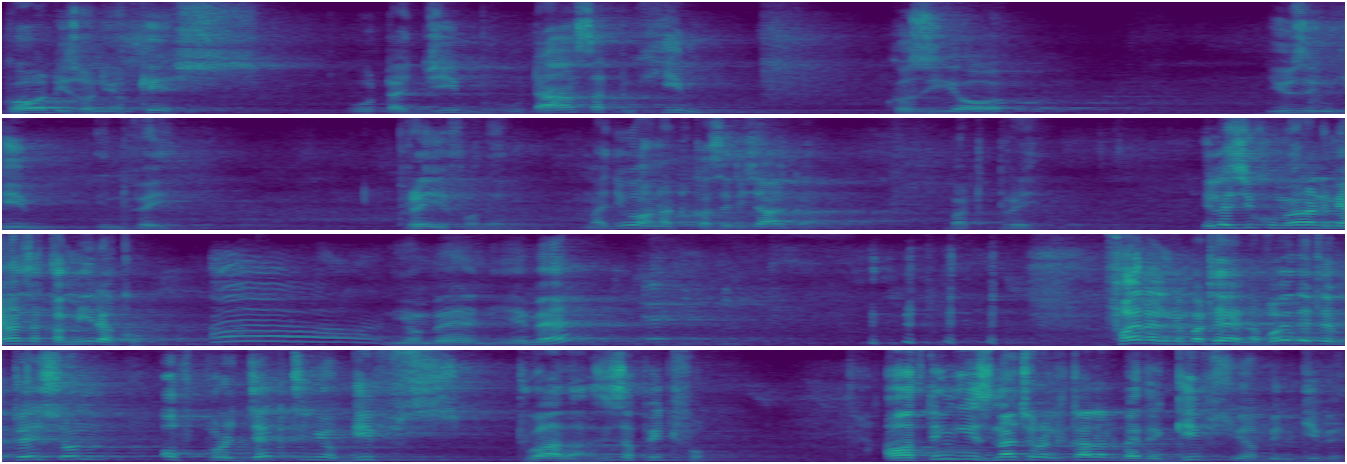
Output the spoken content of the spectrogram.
God is on your case. Utajibu, utaanswer to Him because you're using Him in vain. Pray for them. Najua wanatukasirishaga, but pray. Ile siku umeona nimeanza kamirako. Ah, niombeeni. Amen. Finally, number 10, avoid the temptation of projecting your gifts to others. This is a pitfall. Our thing is naturally colored by the gifts we have been given.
